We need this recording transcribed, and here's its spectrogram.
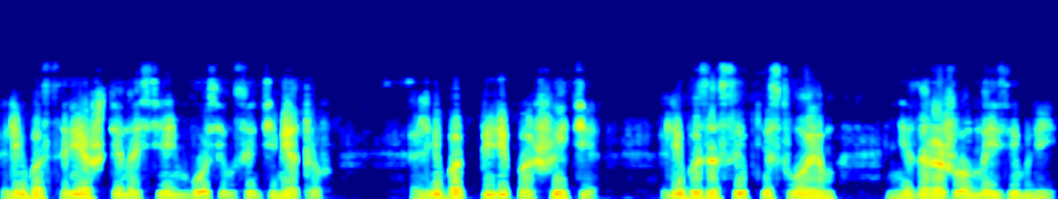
либо срежьте на 7-8 сантиметров, либо перепашите, либо засыпьте слоем незараженной земли.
